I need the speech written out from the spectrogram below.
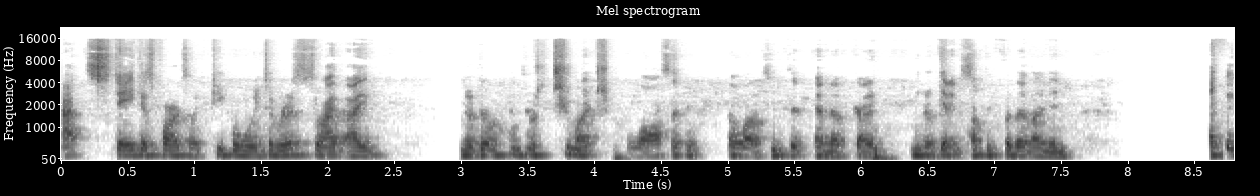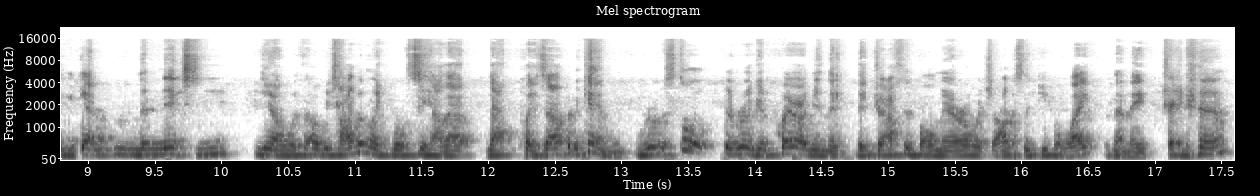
at stake as far as like people willing to risk. So I, I you know, don't think there was too much loss. I think a lot of teams that end up getting, you know, getting something for them. I mean, I think again, the Knicks, you know, with Obi Toppin, like we'll see how that that plays out. But again, re- still a really good player. I mean, they, they drafted Bolmaro, which obviously people liked, but then they traded him.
